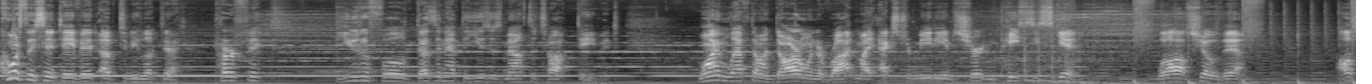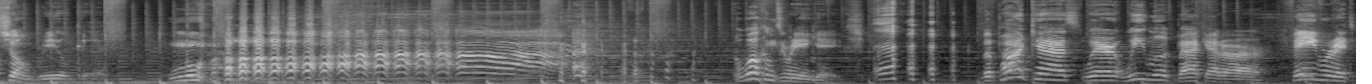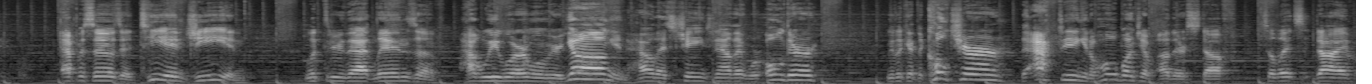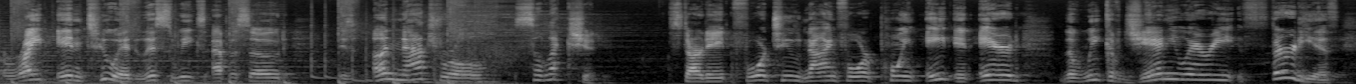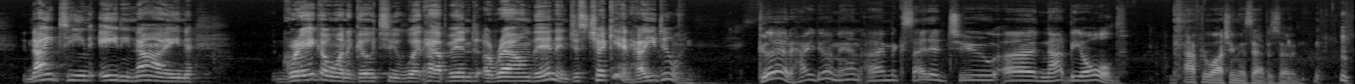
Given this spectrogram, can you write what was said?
Of course, they sent David up to be looked at. Perfect, beautiful, doesn't have to use his mouth to talk, David. Why I'm left on Darwin to rot in my extra medium shirt and pasty skin? Well, I'll show them. I'll show them real good. Welcome to Reengage, the podcast where we look back at our favorite episodes of TNG and look through that lens of how we were when we were young and how that's changed now that we're older. We look at the culture, the acting, and a whole bunch of other stuff. So let's dive right into it. This week's episode is Unnatural Selection. Stardate 4294.8. It aired the week of January 30th, 1989. Greg, I want to go to what happened around then and just check in. How you doing? Good. How you doing, man? I'm excited to uh, not be old after watching this episode.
